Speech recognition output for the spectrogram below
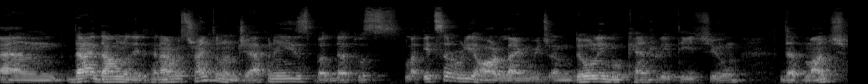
and then I downloaded it and I was trying to learn Japanese, but that was like it's a really hard language and Duolingo can't really teach you that much.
